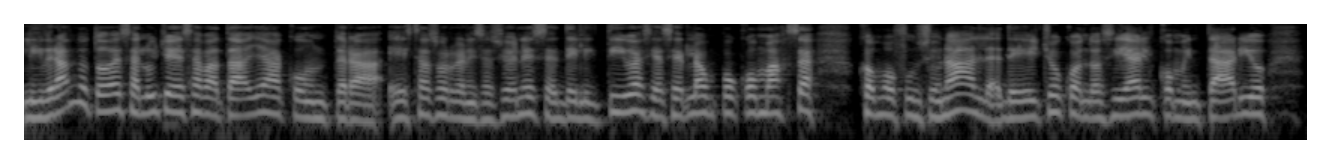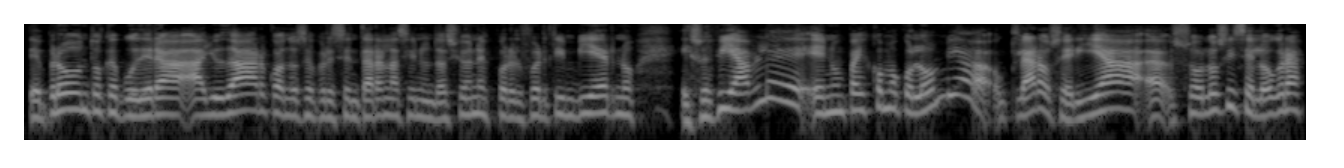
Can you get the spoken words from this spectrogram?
librando toda esa lucha y esa batalla contra estas organizaciones delictivas y hacerla un poco más eh, como funcional. De hecho, cuando hacía el comentario de pronto que pudiera ayudar cuando se presentaran las inundaciones por el fuerte invierno, ¿eso es viable en un país como Colombia? Claro, sería eh, solo si se logra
